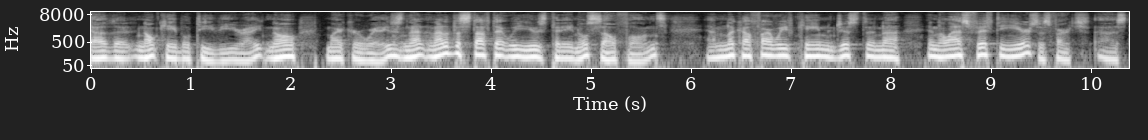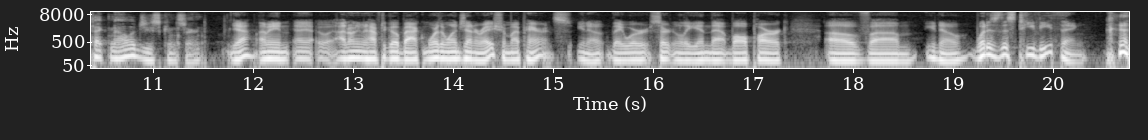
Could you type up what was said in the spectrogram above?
uh, the no cable TV, right? No microwaves, none, none of the stuff that we use today, no cell phones. And look how far we've came just in uh, in the last 50 years as far as, uh, as technology is concerned. Yeah, I mean, I don't even have to go back more than one generation. My parents, you know, they were certainly in that ballpark of um, you know what is this TV thing? and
